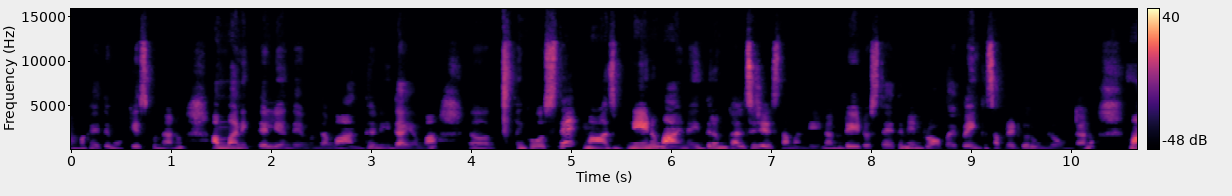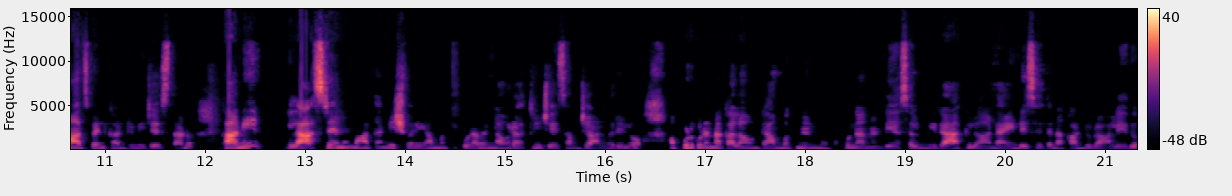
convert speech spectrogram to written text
అమ్మకైతే మొక్కేసుకున్నాను. అమ్మ నీకు తెలియనిది ఏముంది అంత నీ దయమ్మా ఇంకో వస్తే మా నేను మా ఆయన ఇద్దరం కలిసి చేస్తామండి. నాకు డేట్ వస్తే అయితే నేను డ్రాప్ అయిపోయి ఇంకా సపరేట్గా రూమ్లో రూమ్లో ఉంటాను. మా హస్బెండ్ కంటిన్యూ చేస్తాడు. కానీ లాస్ట్ టైం మాతాంగేశ్వరి అమ్మకి కూడా మేము నవరాత్రులు చేసాం జనవరిలో. అప్పుడు కూడా నాకు అలా ఉంటే అమ్మకి నేను మొక్కుకున్నానండి. అసలు మిరాకులు ఆ నైన్ డేస్ అయితే నాకు అడ్డు రాలేదు.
